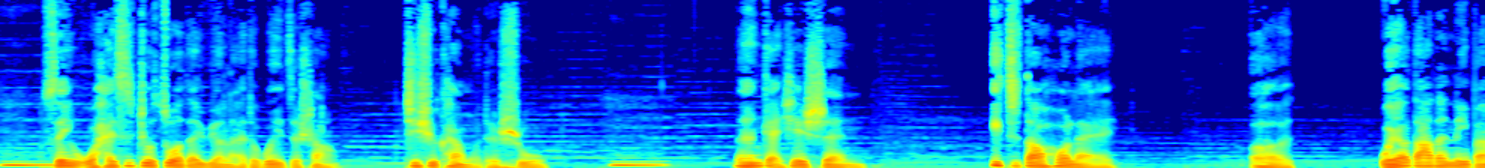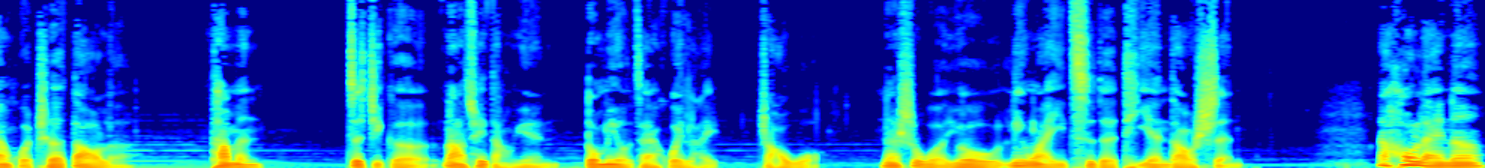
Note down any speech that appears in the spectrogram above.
嗯，所以我还是就坐在原来的位置上，继续看我的书。嗯，那很感谢神，一直到后来，呃，我要搭的那班火车到了，他们这几个纳粹党员都没有再回来找我。那是我又另外一次的体验到神。那后来呢？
